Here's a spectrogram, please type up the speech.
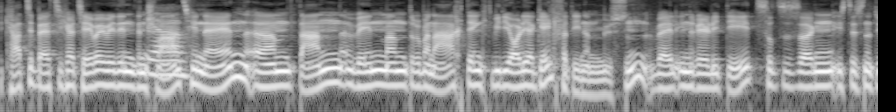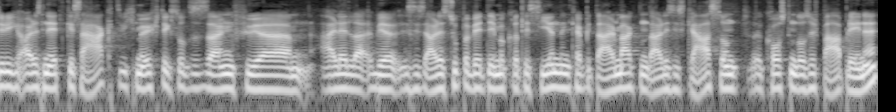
Die Katze beißt sich halt selber wieder in den ja. Schwanz hinein, ähm, dann, wenn man darüber nachdenkt, wie die alle ihr Geld verdienen müssen, weil in Realität sozusagen ist das natürlich alles nett gesagt. Ich möchte sozusagen für alle, wir, es ist alles super, wir demokratisieren den Kapitalmarkt und alles ist Glas und äh, kostenlose Sparpläne.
